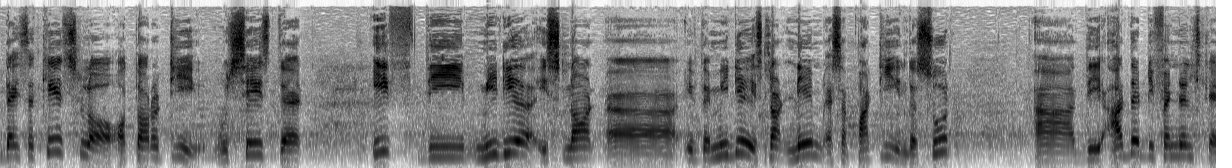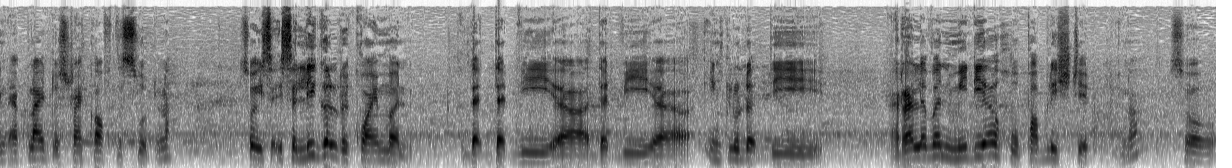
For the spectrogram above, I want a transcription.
there is a case law authority which says that if the media is not, uh, if the media is not named as a party in the suit, uh, the other defendants can apply to strike off the suit lah. So it's, it's a legal requirement that that we uh, that we uh, included the relevant media who published it. You know. So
